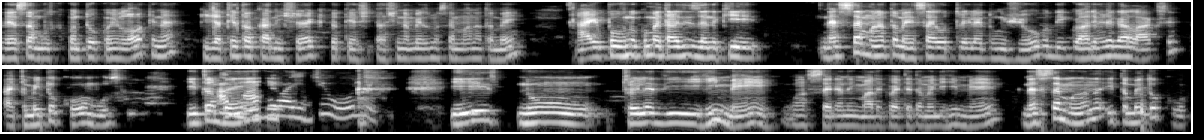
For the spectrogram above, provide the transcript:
ver essa música quando tocou em Loki, né? Que já tinha tocado em Shrek, que eu tinha assistido na mesma semana também. Aí o povo no comentário dizendo que nessa semana também saiu o trailer de um jogo de Guardiões da Galáxia. Aí também tocou a música. E também Marvel aí de olho. e no trailer de He-Man, uma série animada que vai ter também de He-Man, nessa semana e também tocou.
